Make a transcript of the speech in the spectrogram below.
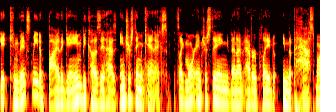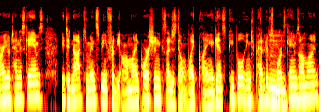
it convinced me to buy the game because it has interesting mechanics. It's like more interesting than I've ever played in the past Mario Tennis games. It did not convince me for the online portion because I just don't like playing against people in competitive sports hmm. games online.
